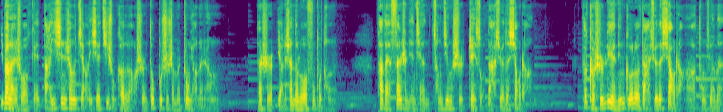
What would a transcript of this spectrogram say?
一般来说，给大一新生讲一些基础课的老师都不是什么重要的人物，但是亚历山德罗夫不同，他在三十年前曾经是这所大学的校长，他可是列宁格勒大学的校长啊，同学们。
